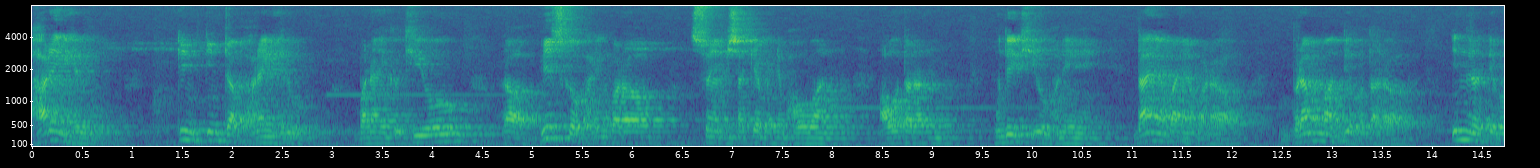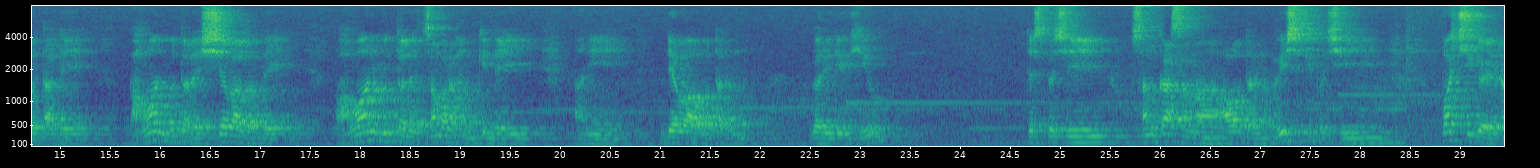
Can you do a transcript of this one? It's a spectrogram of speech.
भार्याङहरू तिन तिनवटा भार्याङहरू बनाएको थियो। र बिचको भार्याङबाट स्वयं सक्य भने भगवान् अवतरण हुँदै थियो भने दायाँ बायाँबाट ब्रह्मा देवता र इन्द्र देवताले भगवान् बुद्धलाई सेवा गर्दै भगवान् बुद्धलाई चमर हम्किँदै अनि देवा अवतरण गरिँदै थियो। त्यसपछि शङ्कासामा अवतरण भइसकेपछि पछि गएर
